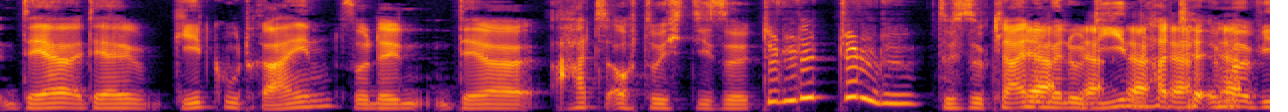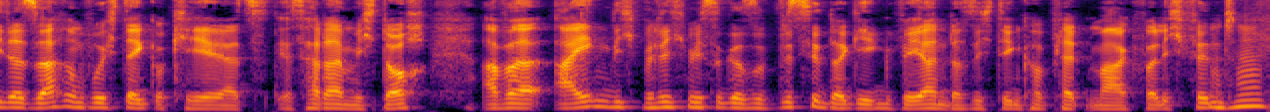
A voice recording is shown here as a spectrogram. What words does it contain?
der, der geht gut rein, so den, der hat auch durch diese, durch so kleine ja, Melodien ja, ja, hat er immer wieder Sachen, wo ich denke, okay, jetzt, jetzt hat er mich doch, aber eigentlich will ich mich sogar so ein bisschen dagegen wehren, dass ich den komplett mag, weil ich finde, mhm.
